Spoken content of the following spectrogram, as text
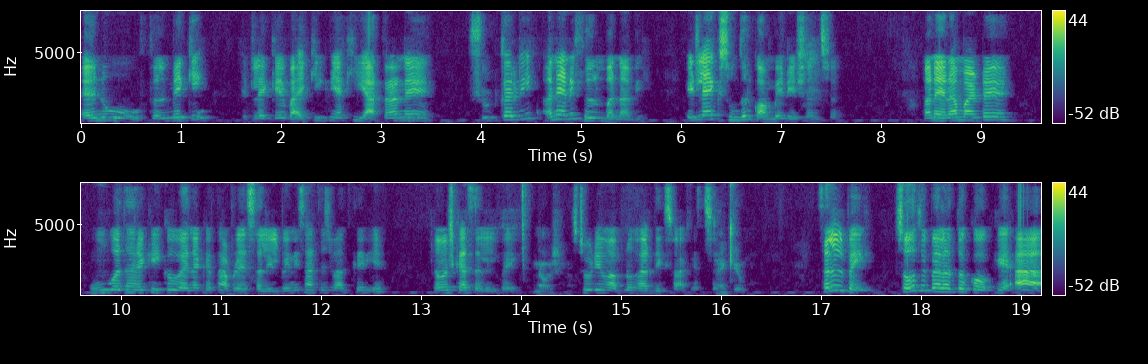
એનું ફિલ્મ મેકિંગ એટલે કે બાઇકિંગની આખી યાત્રાને શૂટ કરવી અને એની ફિલ્મ બનાવવી. એટલે એક સુંદર કોમ્બિનેશન છે. અને એના માટે હું વધારે કંઈ કહું એના કરતાં આપણે સલીલભાઈની સાથે જ વાત કરીએ. નમસ્કાર સલીલભાઈ. નમસ્કાર. સ્ટુડિયોમાં આપનું હાર્દિક સ્વાગત છે. થેન્ક યુ સલીલભાઈ સૌથી પહેલા તો કહો કે આ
